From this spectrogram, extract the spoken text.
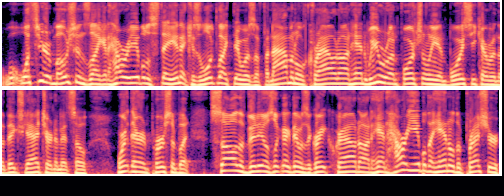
What's your emotions like, and how are you able to stay in it? Because it looked like there was a phenomenal crowd on hand. We were unfortunately in Boise covering the Big Sky tournament, so weren't there in person, but saw the videos. Looked like there was a great crowd on hand. How are you able to handle the pressure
